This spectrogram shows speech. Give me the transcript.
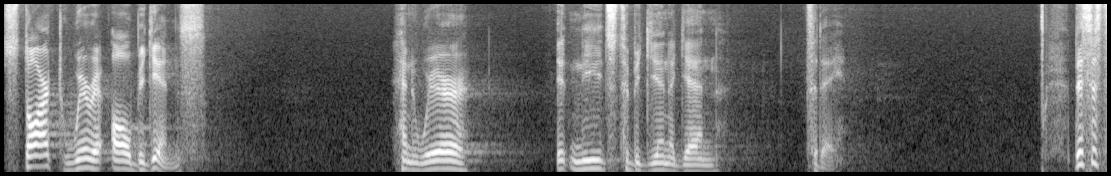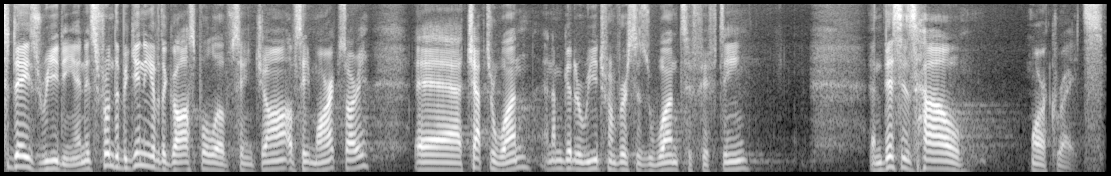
start where it all begins and where it needs to begin again today. This is today's reading, and it's from the beginning of the Gospel of St. John, of St. Mark, sorry, uh, chapter 1, and I'm going to read from verses 1 to 15. And this is how Mark writes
